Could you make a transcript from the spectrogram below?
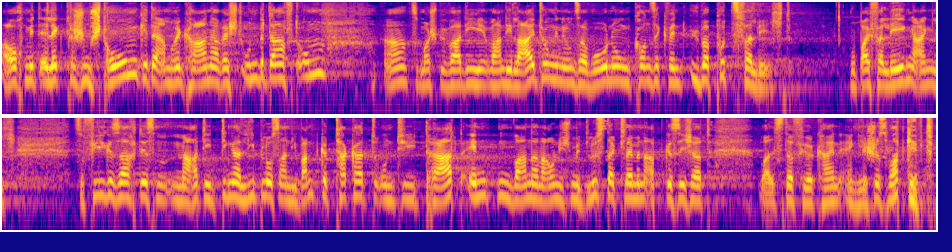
Auch mit elektrischem Strom geht der Amerikaner recht unbedarft um. Ja, zum Beispiel war die, waren die Leitungen in unserer Wohnung konsequent über Putz verlegt. Wobei verlegen eigentlich so viel gesagt ist, man hat die Dinger lieblos an die Wand getackert und die Drahtenden waren dann auch nicht mit Lüsterklemmen abgesichert, weil es dafür kein englisches Wort gibt.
